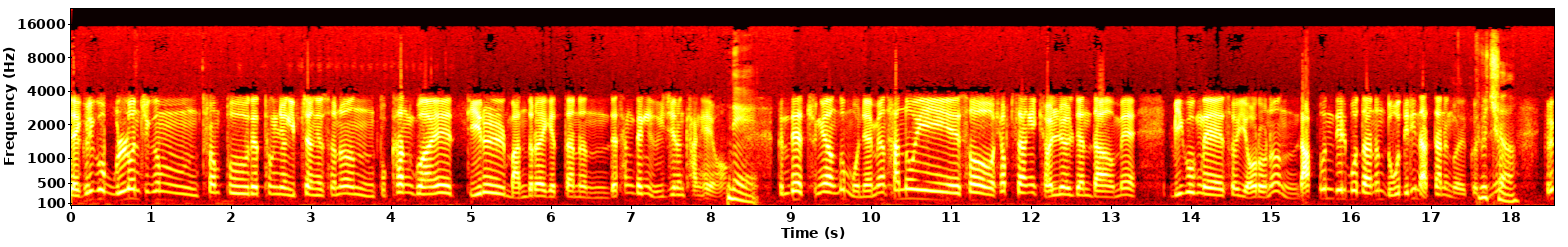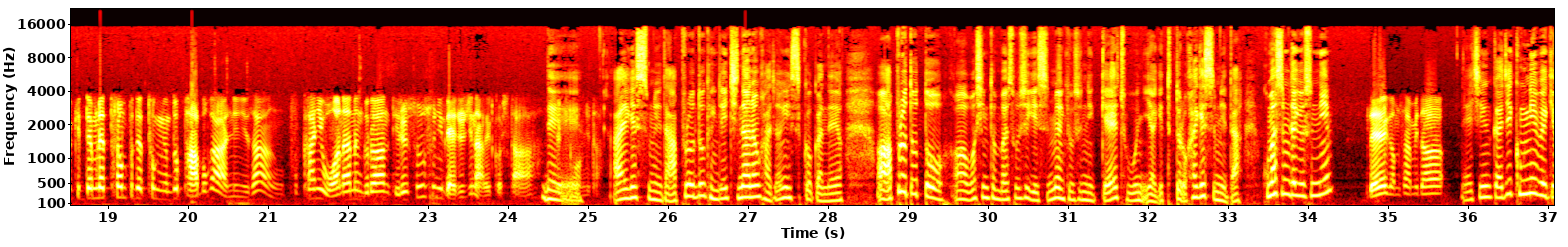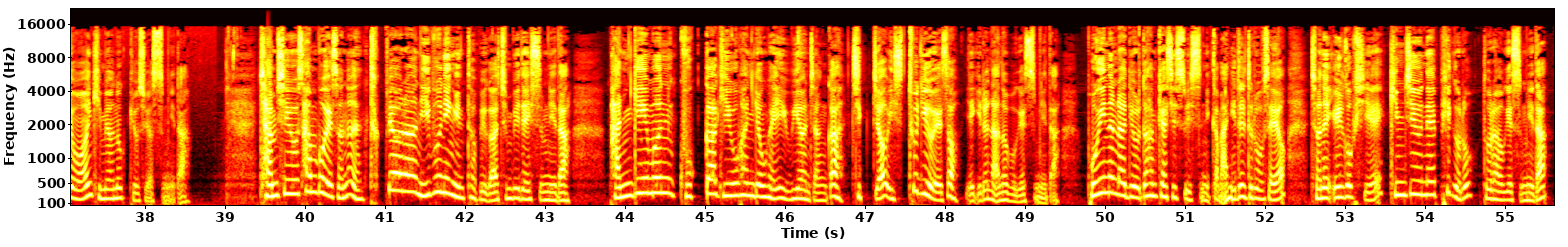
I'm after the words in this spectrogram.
네, 그리고 물론 지금 트럼프 대통령 입장에서는 북한과의 딜을 만들어야겠다는데 상당히 의지는 강해요. 네. 근데 중요한 건 뭐냐면 하노이에서 협상이 결렬된 다음에 미국 내에서 여론은 나쁜 딜보다는 노딜이 낫다는 거였거든요. 그렇죠. 그렇기 때문에 트럼프 대통령도 바보가 아닌 이상 북한이 원하는 그러한 딜을 순순히 내주진 않을 것이다. 네. 알겠습니다. 앞으로도 굉장히 지난한 과정이 있을 것 같네요. 어, 앞으로도 또 어, 워싱턴발 소식이 있으면 교수님께 좋은 이야기 듣도록 하겠습니다. 고맙습니다, 교수님. 네, 감사합니다. 네, 지금까지 국립외교원 김현욱 교수였습니다. 잠시 후 3부에서는 특별한 이브닝 인터뷰가 준비되어 있습니다. 반기문 국가기후환경회의 위원장과 직접 이 스튜디오에서 얘기를 나눠보겠습니다. 보이는 라디오로도 함께 하실 수 있으니까 많이들 들어오세요. 저는 7시에 김지은의 픽으로 돌아오겠습니다.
